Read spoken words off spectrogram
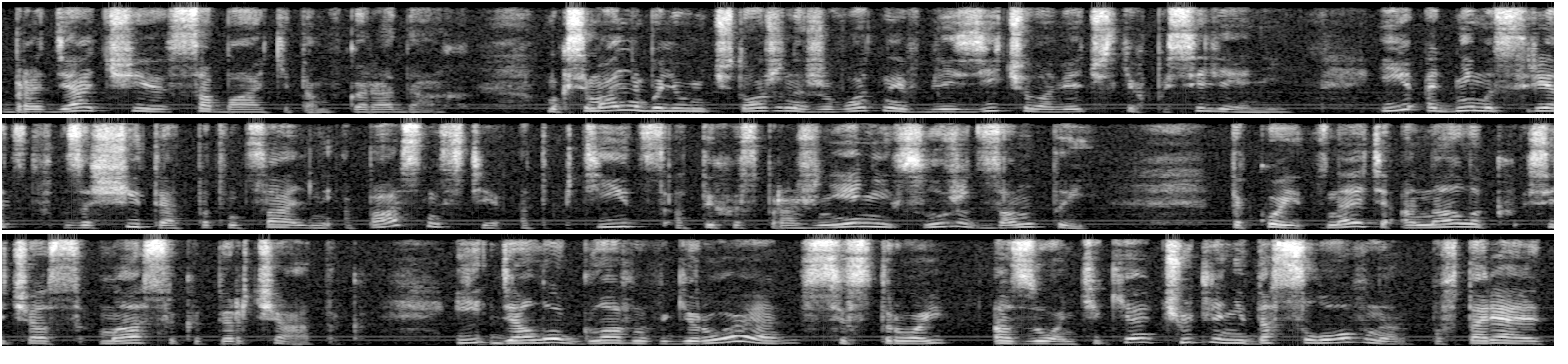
бродячие собаки там в городах. Максимально были уничтожены животные вблизи человеческих поселений. И одним из средств защиты от потенциальной опасности, от птиц, от их испражнений служат зонты. Такой, знаете, аналог сейчас масок и перчаток. И диалог главного героя с сестрой о зонтике чуть ли не дословно повторяет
